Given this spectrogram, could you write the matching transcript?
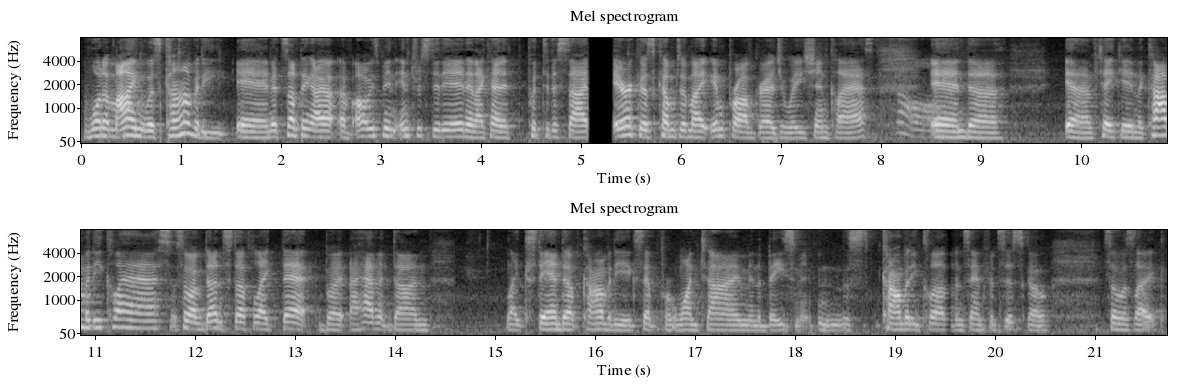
one of mine was comedy, and it's something I, I've always been interested in, and I kind of put to the side. Erica's come to my improv graduation class, Aw. and uh, yeah, I've taken a comedy class, so I've done stuff like that, but I haven't done like stand up comedy except for one time in the basement in this comedy club in San Francisco. So it was like,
